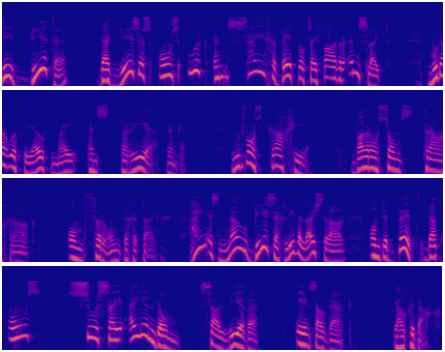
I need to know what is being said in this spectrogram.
Die wete dat Jesus ons ook in sy gebed tot sy Vader insluit, moet dan ook vir jou vir my inspireer, dink ek. Dit moet vir ons krag gee wanneer ons soms traag raak om vir hom te getuig. Hy is nou besig, liewe luisteraar, om te bid dat ons so sy eiendom sal lewe en sal werk elke dag.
